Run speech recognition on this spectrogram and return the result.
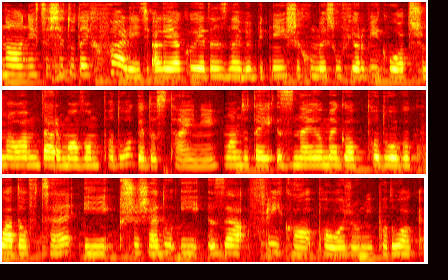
No, nie chcę się tutaj chwalić, ale jako jeden z najwybitniejszych umysłów Jorwiku otrzymałam darmową podłogę do stajni. Mam tutaj znajomego podłogokładowcę i przyszedł i za friko położył mi podłogę.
